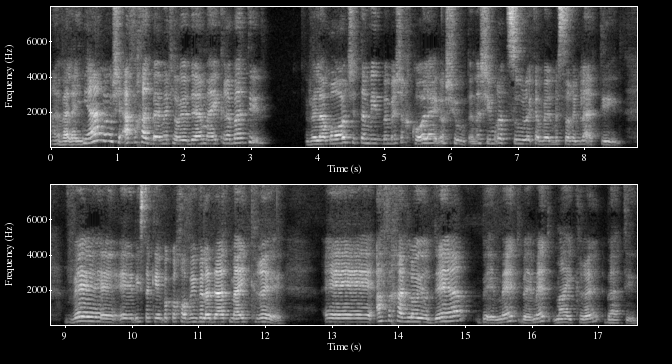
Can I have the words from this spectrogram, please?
אבל העניין הוא שאף אחד באמת לא יודע מה יקרה בעתיד. ולמרות שתמיד במשך כל האנושות אנשים רצו לקבל מסרים לעתיד, ולהסתכל בכוכבים ולדעת מה יקרה, אה, אף אחד לא יודע באמת באמת מה יקרה בעתיד.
